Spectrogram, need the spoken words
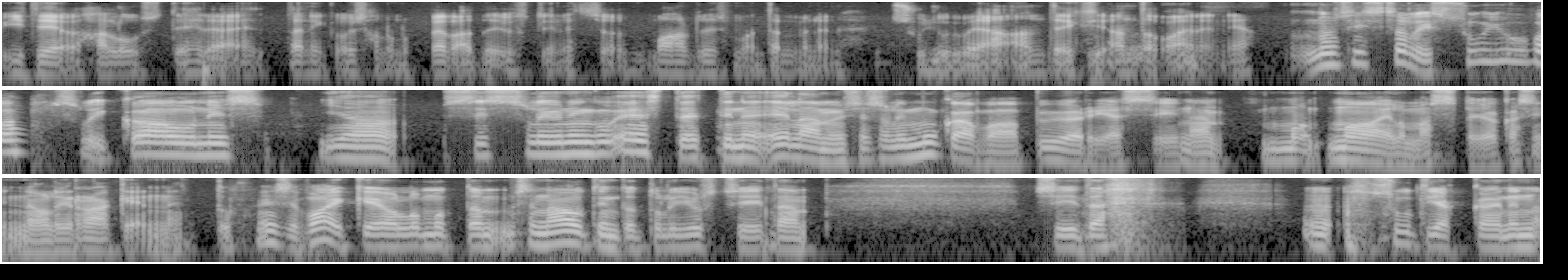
itse halusi tehdä, että niin olisi halunnut pelata justiin, että se on mahdollisimman tämmöinen sujuva ja anteeksi antavainen. Ja... No siis se oli sujuva, se oli kaunis ja siis se oli niin kuin esteettinen elämys ja se oli mukavaa pyöriä siinä ma- maailmassa, joka sinne oli rakennettu. Ei se vaikea ollut, mutta se nautinto tuli just siitä, siitä sutjakkaiden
